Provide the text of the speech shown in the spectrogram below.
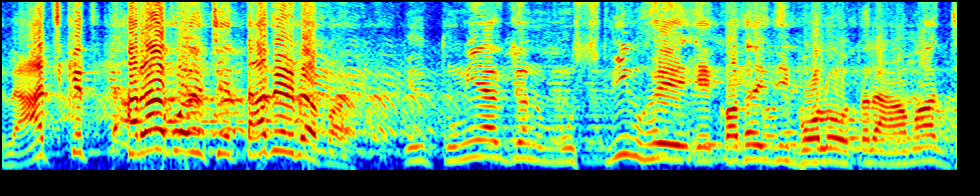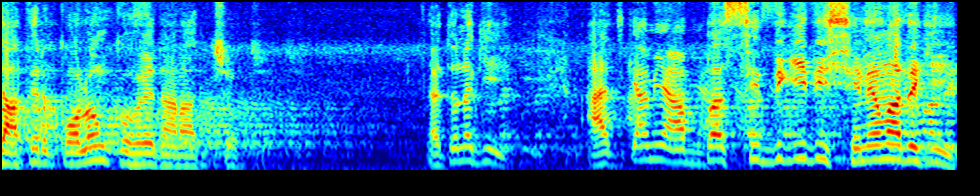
তাহলে আজকে তারা বলছে তাদের ব্যাপার। কিন্তু তুমি একজন মুসলিম হয়ে এ কথা যদি বলো, তাহলে আমার জাতের কলঙ্ক হয়ে দাঁড়াচ্ছ। এত নাকি? আজকে আমি আব্বাস সিদ্দিকি সিনেমা দেখি,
